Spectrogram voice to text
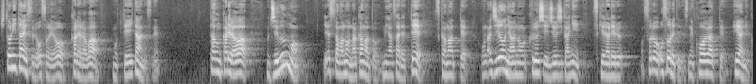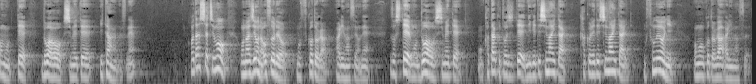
人に対する恐れを彼らは持っていたんですね。多分彼らは自分もイエス様の仲間とみなされて捕まって同じようにあの苦しい十字架につけられる。それを恐れてですね怖がって部屋にこもってドアを閉めていたんですね。私たちも同じような恐れを持つことがありますよね。そしてもうドアを閉めてもう固く閉じて逃げてしまいたい隠れてしまいたいそのように思うことがあります。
